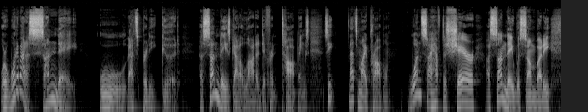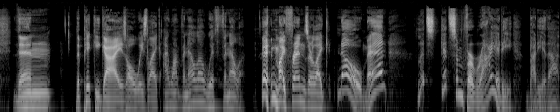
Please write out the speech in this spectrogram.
Or what about a sundae? Ooh, that's pretty good. A sundae's got a lot of different toppings. See, that's my problem. Once I have to share a Sunday with somebody, then the picky guy is always like, I want vanilla with vanilla. And my friends are like, no, man, let's get some variety, variedad.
